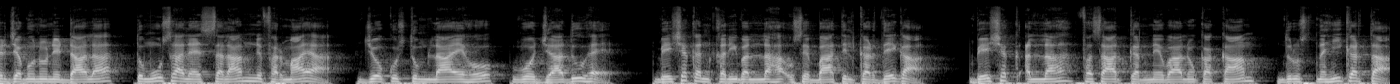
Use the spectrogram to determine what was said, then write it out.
پھر جب انہوں نے ڈالا تو موسا علیہ السلام نے فرمایا، جو کچھ تم لائے ہو وہ جادو ہے۔ بے شک ان قریب اللہ اسے باطل کر دے گا۔ بے شک اللہ فساد کرنے والوں کا کام درست نہیں کرتا۔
